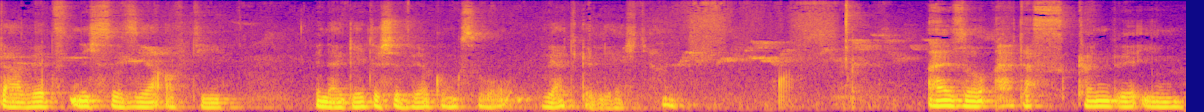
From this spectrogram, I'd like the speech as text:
da wird nicht so sehr auf die energetische Wirkung so wertgelegt. Also das können wir ihm,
